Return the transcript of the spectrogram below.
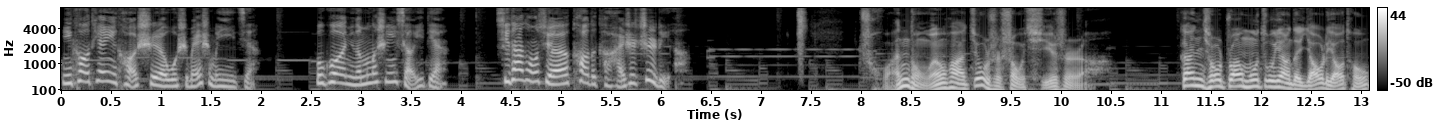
你靠天意考试，我是没什么意见。不过你能不能声音小一点？其他同学靠的可还是智力啊。”传统文化就是受歧视啊！干球装模作样的摇了摇头。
